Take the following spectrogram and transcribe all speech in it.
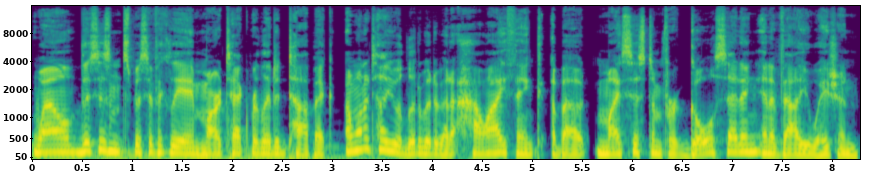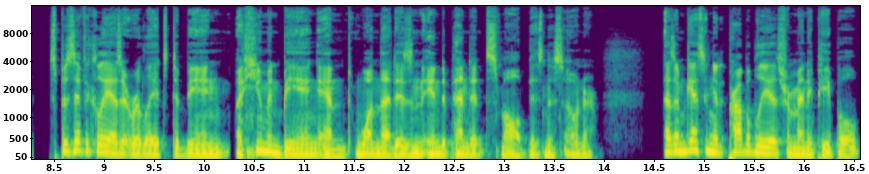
While this isn't specifically a Martech related topic, I want to tell you a little bit about how I think about my system for goal setting and evaluation, specifically as it relates to being a human being and one that is an independent small business owner. As I'm guessing it probably is for many people,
